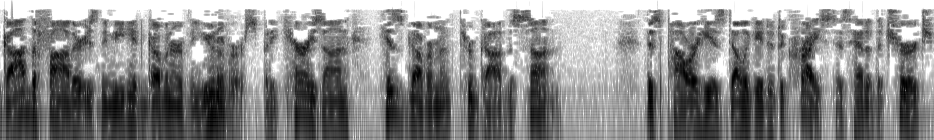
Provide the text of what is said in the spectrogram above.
God the Father is the immediate governor of the universe, but he carries on his government through God the Son. This power he has delegated to Christ as head of the church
